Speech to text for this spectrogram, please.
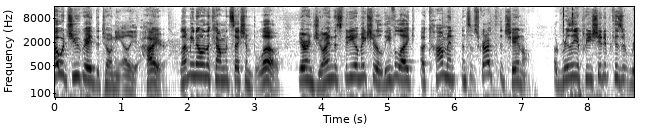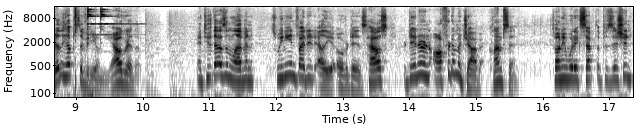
How would you grade the Tony Elliott hire? Let me know in the comment section below. If you're enjoying this video, make sure to leave a like, a comment, and subscribe to the channel. I would really appreciate it because it really helps the video in the algorithm. In 2011, Swinney invited Elliott over to his house for dinner and offered him a job at Clemson. Tony would accept the position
